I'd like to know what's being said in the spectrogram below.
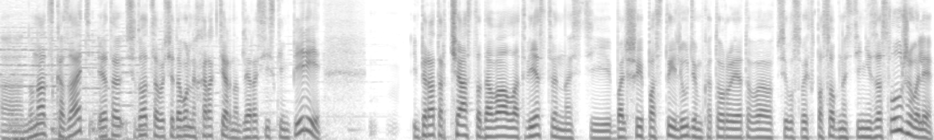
А, но надо сказать, эта ситуация вообще довольно характерна для Российской империи император часто давал ответственность и большие посты людям, которые этого в силу своих способностей не заслуживали.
